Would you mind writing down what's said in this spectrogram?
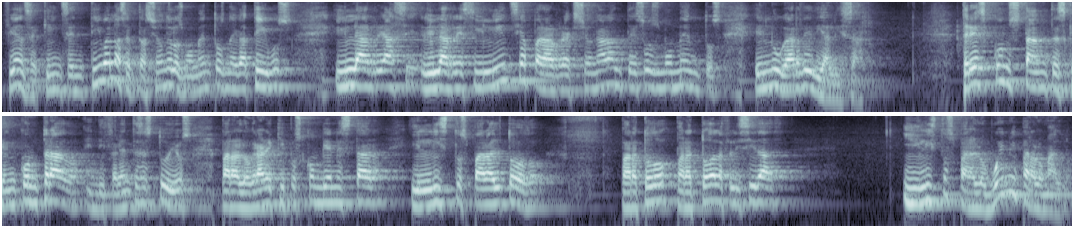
Fíjense, que incentiva la aceptación de los momentos negativos y la, y la resiliencia para reaccionar ante esos momentos en lugar de idealizar. Tres constantes que he encontrado en diferentes estudios para lograr equipos con bienestar y listos para el todo, para todo, para toda la felicidad y listos para lo bueno y para lo malo,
